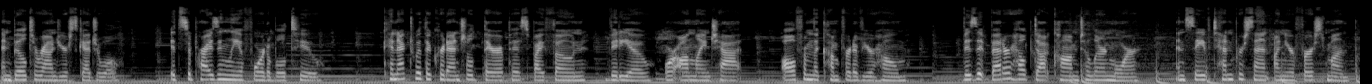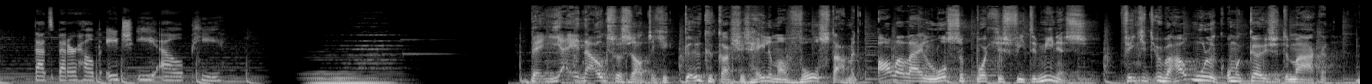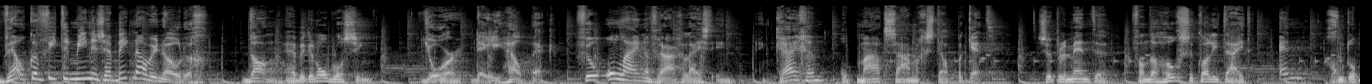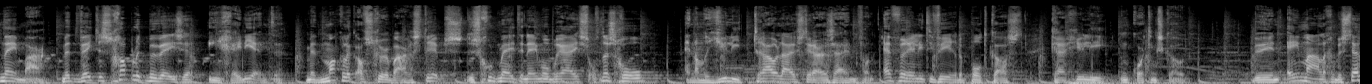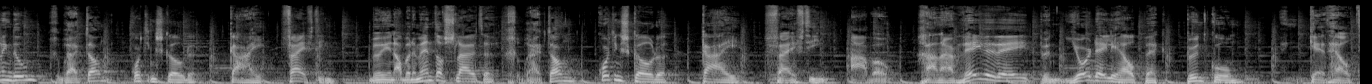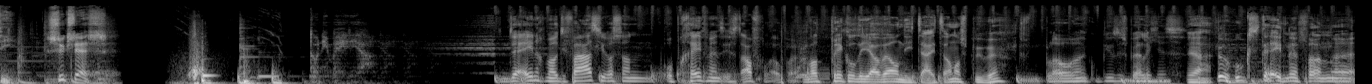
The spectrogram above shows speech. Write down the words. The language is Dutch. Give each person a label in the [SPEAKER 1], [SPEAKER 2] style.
[SPEAKER 1] and built around your schedule. It's surprisingly affordable too. Connect with a credentialed therapist by phone, video, or online chat, all from the comfort of your home. Visit betterhelp.com to learn more and save 10% on your first month. That's BetterHelp H E L P.
[SPEAKER 2] Ben jij het nou ook zo zat dat je keukenkastjes helemaal vol staan met allerlei losse potjes vitamines? Vind je het überhaupt moeilijk om een keuze te maken? Welke vitamines heb ik nou weer nodig? Dan heb ik een oplossing. Your Daily Health Pack. Vul online een vragenlijst in en krijg een op maat samengesteld pakket. Supplementen van de hoogste kwaliteit en goed opneembaar. Met wetenschappelijk bewezen ingrediënten. Met makkelijk afscheurbare strips, dus goed mee te nemen op reis of naar school. En omdat jullie trouwluisteraar zijn van Even Relativeren de podcast, krijgen jullie een kortingscode. Wil je een eenmalige bestelling doen? Gebruik dan kortingscode KAI15. Wil je een abonnement afsluiten? Gebruik dan kortingscode KAI15ABO. Ga naar www.yourdailyhealthpack.com en get healthy. Succes!
[SPEAKER 3] De enige motivatie was dan op een gegeven moment is het afgelopen.
[SPEAKER 4] Wat prikkelde jou wel in die tijd dan als puber?
[SPEAKER 3] Blowen, computerspelletjes,
[SPEAKER 4] Ja.
[SPEAKER 3] hoekstenen van... eh,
